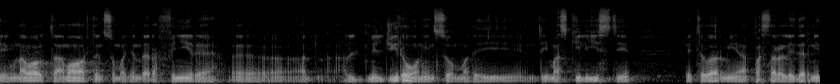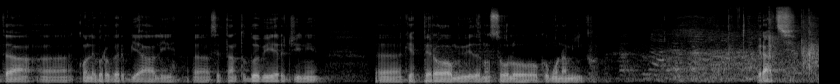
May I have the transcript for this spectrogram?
che una volta morto insomma, di andare a finire eh, al, al, nel girone insomma, dei, dei, maschilisti e trovarmi a passare all'eternità eh, con le proverbiali eh, 72 vergini eh, che però mi vedono solo come un amico. Grazie.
